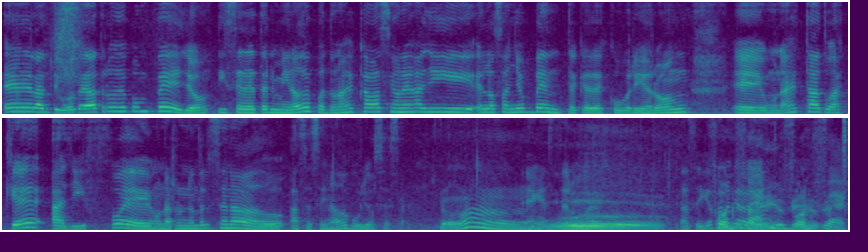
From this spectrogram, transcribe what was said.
el antiguo teatro de Pompeyo y se determinó después de unas excavaciones allí en los años 20 que descubrieron eh, unas estatuas que allí fue en una reunión del Senado asesinado Julio César Ah. en este lugar. Oh. Así que Fun para fact. fun fact.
